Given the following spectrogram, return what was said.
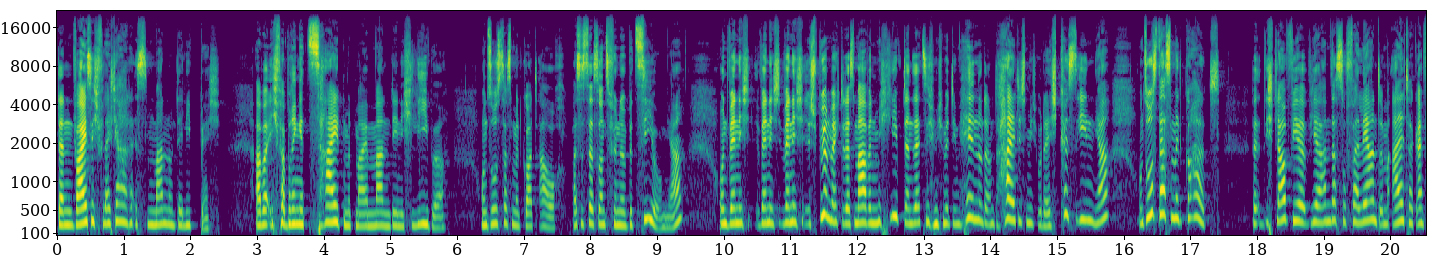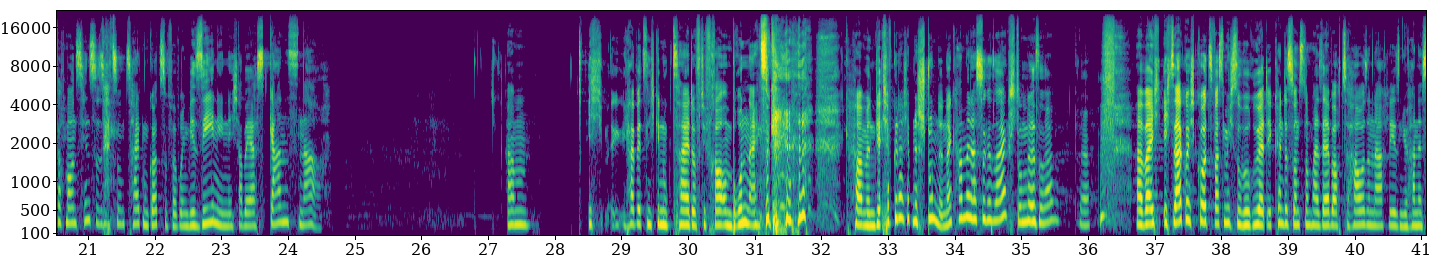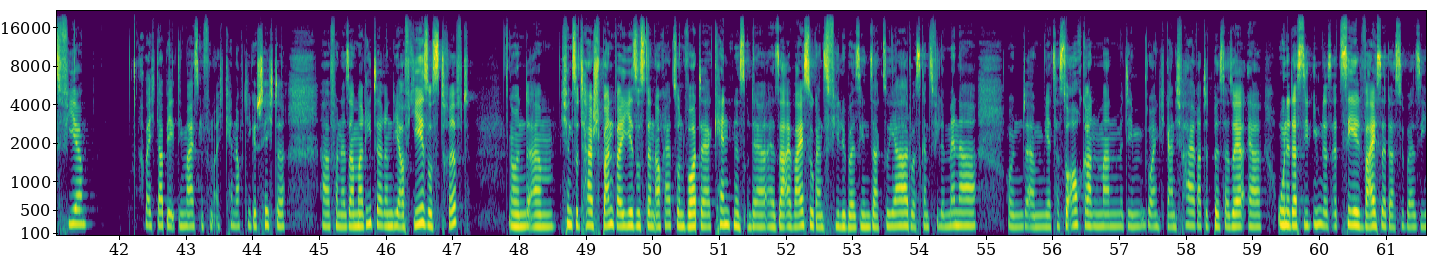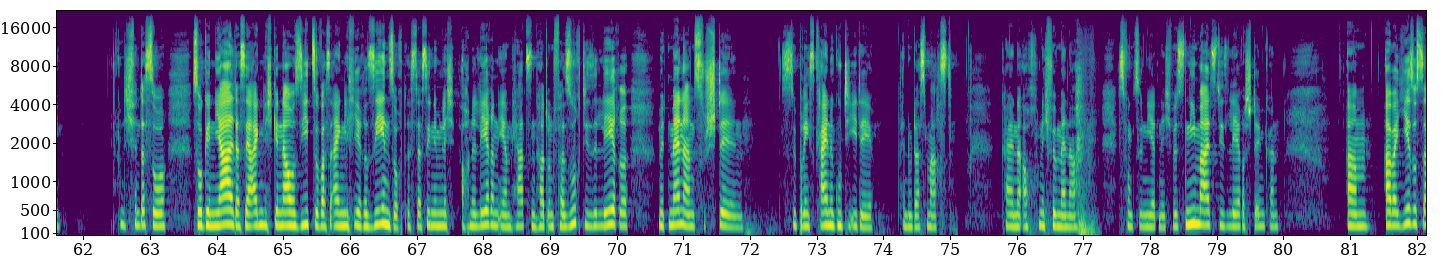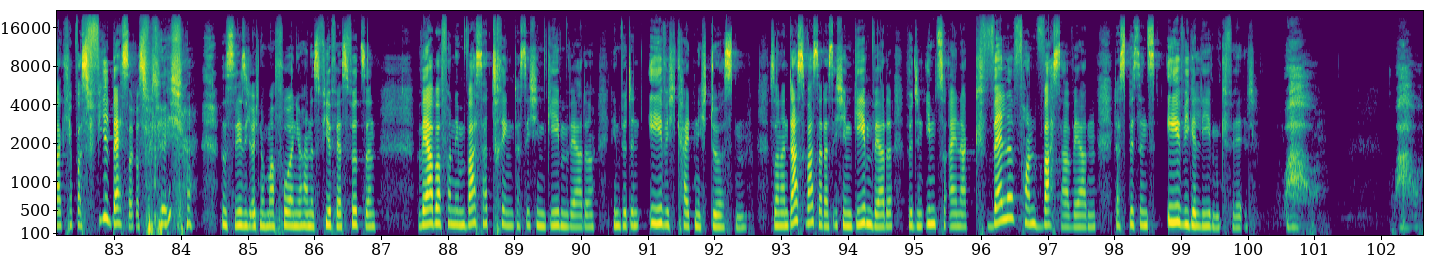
Dann weiß ich vielleicht, ja, da ist ein Mann und der liebt mich. Aber ich verbringe Zeit mit meinem Mann, den ich liebe. Und so ist das mit Gott auch. Was ist das sonst für eine Beziehung, ja? Und wenn ich, wenn, ich, wenn ich spüren möchte, dass Marvin mich liebt, dann setze ich mich mit ihm hin dann unterhalte ich mich oder ich küsse ihn, ja? Und so ist das mit Gott. Ich glaube, wir, wir haben das so verlernt, im Alltag einfach mal uns hinzusetzen und Zeit mit Gott zu verbringen. Wir sehen ihn nicht, aber er ist ganz nah. Ähm, ich, ich habe jetzt nicht genug Zeit, auf die Frau im Brunnen einzugehen. Carmen, ich habe gedacht, ich habe eine Stunde, ne? Carmen, hast du gesagt? Stunde ist, ja. Aber ich, ich sage euch kurz, was mich so berührt. Ihr könnt es sonst noch mal selber auch zu Hause nachlesen, Johannes 4. Aber ich glaube, die meisten von euch kennen auch die Geschichte äh, von der Samariterin, die auf Jesus trifft. Und ähm, ich finde es total spannend, weil Jesus dann auch, er hat so ein Wort der Erkenntnis und er, er, er, weiß so ganz viel über sie und sagt so, ja, du hast ganz viele Männer und ähm, jetzt hast du auch gerade einen Mann, mit dem du eigentlich gar nicht verheiratet bist. Also er, er, ohne dass sie ihm das erzählt, weiß er das über sie. Und ich finde das so, so genial, dass er eigentlich genau sieht, so was eigentlich ihre Sehnsucht ist, dass sie nämlich auch eine Leere in ihrem Herzen hat und versucht, diese Leere mit Männern zu stillen. Das ist übrigens keine gute Idee, wenn du das machst. Keine, auch nicht für Männer. Es funktioniert nicht. Du wirst niemals diese Leere stillen können. Ähm, aber Jesus sagt, ich habe was viel Besseres für dich. Das lese ich euch nochmal vor in Johannes 4, Vers 14. Wer aber von dem Wasser trinkt, das ich ihm geben werde, den wird in Ewigkeit nicht dürsten, sondern das Wasser, das ich ihm geben werde, wird in ihm zu einer Quelle von Wasser werden, das bis ins ewige Leben quillt. Wow. Wow.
